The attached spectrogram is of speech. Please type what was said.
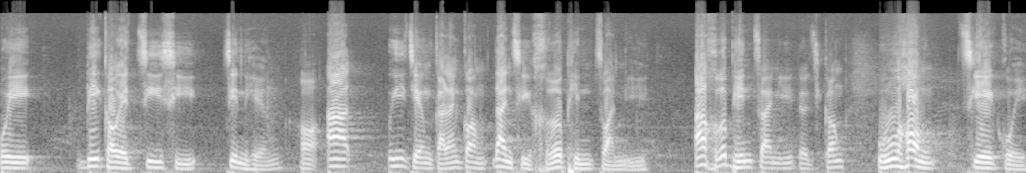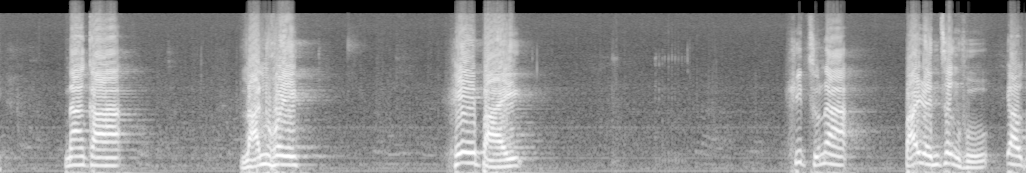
为美国的指示进行。哦，啊，以前甲咱讲，咱是和平转移，啊，和平转移就是讲无缝接轨。那个南非黑白，迄阵啊，白人政府要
